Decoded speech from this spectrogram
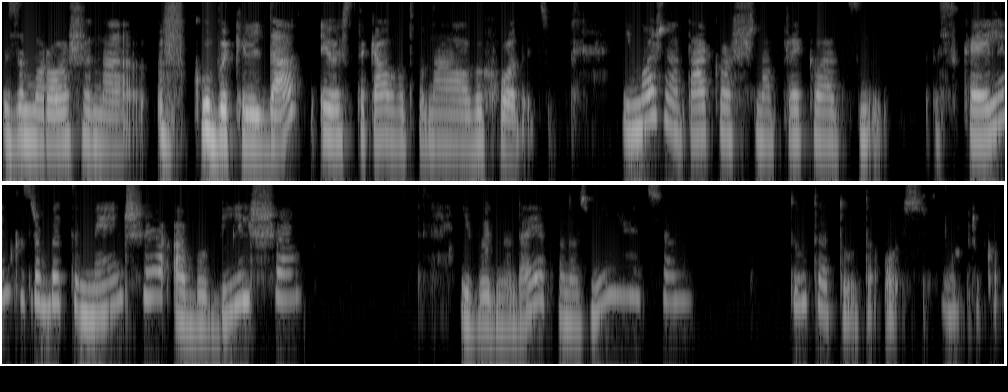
заморожена в кубики льда, і ось така от вона виходить. І можна також, наприклад, скейлінг зробити менше або більше. І видно, да, як воно змінюється. Тут, а тут, ось, наприклад.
